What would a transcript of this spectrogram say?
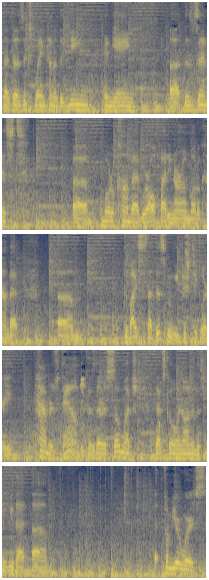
That does explain kind of the yin and yang, uh, the Zenist um, Mortal Kombat. We're all fighting our own Mortal Kombat um, devices that this movie particularly hammers down because there is so much that's going on in this movie that um, from your words,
